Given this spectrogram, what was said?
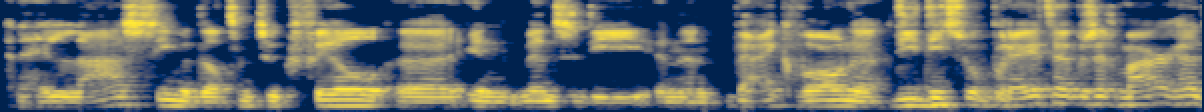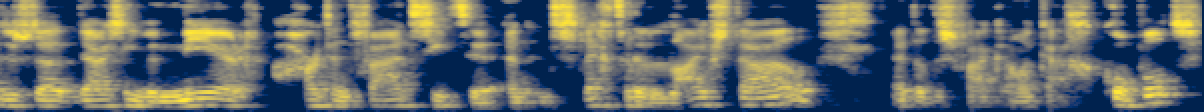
En helaas zien we dat natuurlijk veel uh, in mensen die in een wijk wonen, die het niet zo breed hebben, zeg maar. Hè. Dus da daar zien we meer hart- en vaatziekten en een slechtere lifestyle. En dat is vaak aan elkaar gekoppeld.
